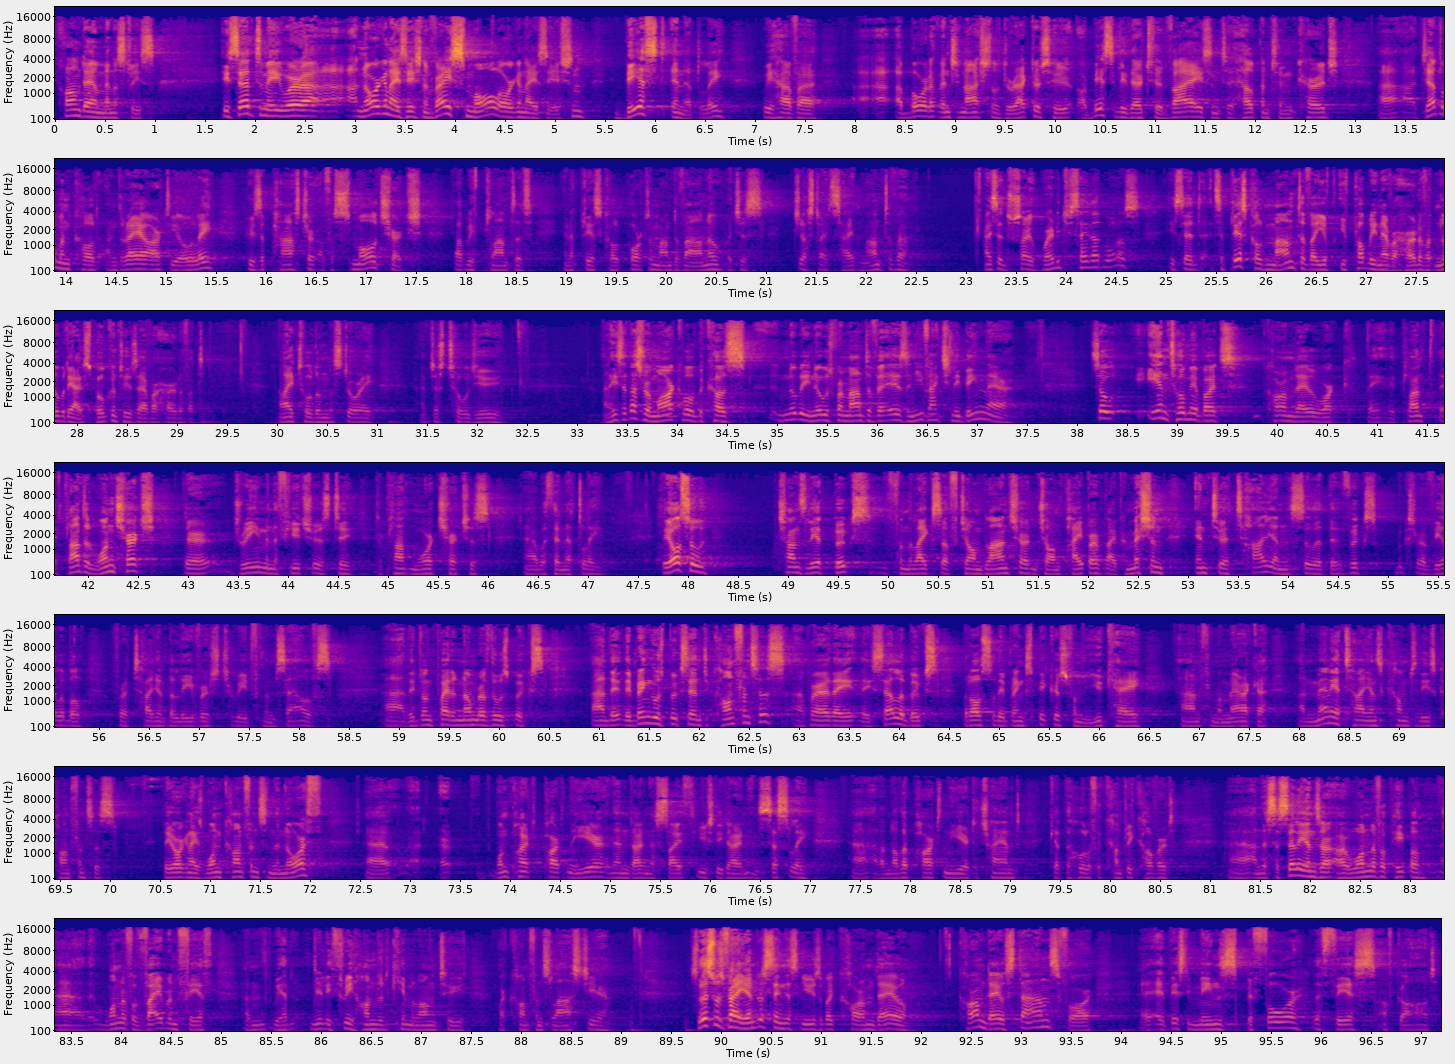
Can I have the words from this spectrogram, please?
Coram Deo Ministries. He said to me, We're a, an organization, a very small organization based in Italy. We have a, a board of international directors who are basically there to advise and to help and to encourage uh, a gentleman called Andrea Artioli, who's a pastor of a small church that we've planted in a place called Porto Mantovano, which is just outside Mantova. I said, Sorry, where did you say that was? He said, It's a place called Mantova. You've, you've probably never heard of it. Nobody I've spoken to has ever heard of it. And I told him the story I've just told you. And he said, That's remarkable because nobody knows where Mantova is, and you've actually been there. So Ian told me about Coram Deo work. They, they plant, they've planted one church. Their dream in the future is to, to plant more churches uh, within Italy. They also translate books from the likes of John Blanchard and John Piper by permission into Italian so that the books, books are available for Italian believers to read for themselves. Uh, they've done quite a number of those books. And they, they bring those books into conferences uh, where they, they sell the books, but also they bring speakers from the UK and from America. And many Italians come to these conferences. They organise one conference in the north, uh, uh one part, part in the year, and then down in the south, usually down in Sicily, uh, at another part in the year to try and get the whole of the country covered. Uh, and the Sicilians are, are wonderful people, uh, wonderful, vibrant faith, and we had nearly 300 came along to our conference last year. So this was very interesting, this news about Coram Deo. Coram Deo stands for, uh, it basically means before the face of God.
